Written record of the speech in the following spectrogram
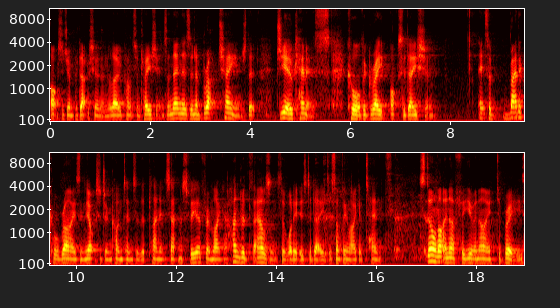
oxygen production and low concentrations, and then there's an abrupt change that geochemists call the Great Oxidation. It's a radical rise in the oxygen content of the planet's atmosphere from like a hundred thousandth of what it is today to something like a tenth. Still not enough for you and I to breathe,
